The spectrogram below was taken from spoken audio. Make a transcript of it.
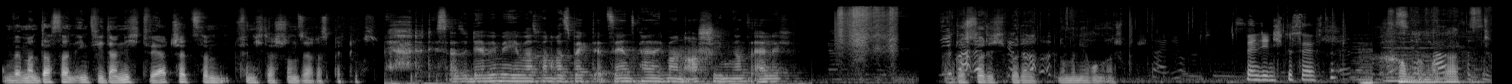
Und wenn man das dann irgendwie dann nicht wertschätzt, dann finde ich das schon sehr respektlos. Das ist also, der will mir hier was von Respekt erzählen, das kann er sich mal in den Arsch schieben, ganz ehrlich. Und das würde ich bei der Nominierung ansprechen. Wenn die nicht gesaved sind. Oh, Mama Gott.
